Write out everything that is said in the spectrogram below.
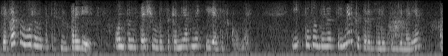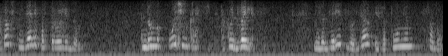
Теперь как мы можем это проверить? Он по-настоящему высокомерный или это скромность? И тут он дает пример, который говорится в Гимаре, о том, что взяли и построили дом. Дом очень красивый, такой дворец. Но за дворец был взят и заполнен соломой.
